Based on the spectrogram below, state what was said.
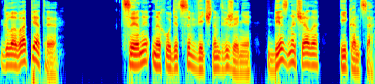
Глава пятая. Цены находятся в вечном движении, без начала и конца.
